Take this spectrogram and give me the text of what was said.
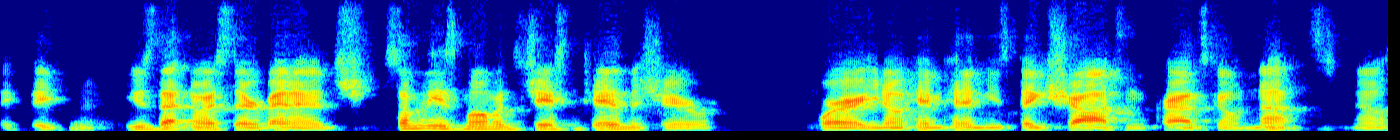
they, they use that noise to their advantage. Some of these moments, Jayson Tatum this year, where you know him hitting these big shots and the crowd's going nuts. You know,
